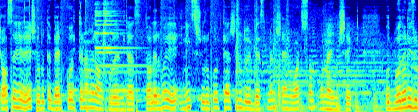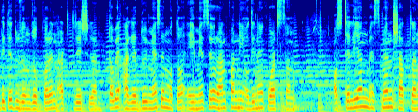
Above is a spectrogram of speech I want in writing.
টসে হেরে শুরুতে ব্যাট করতে নামে রংপুর রেঞ্জার্স দলের হয়ে ইনিংস শুরু করতে আসেন দুই ব্যাটসম্যান শ্যান ওয়াটসন ও নাইম শেখ। উদ্বোধনী জুটিতে দুজন যোগ করেন আটত্রিশ রান। তবে আগের দুই ম্যাচের মতো এই ম্যাচেও রান পাননি অধিনায়ক ওয়াটসন। অস্ট্রেলিয়ান ব্যাটসম্যান সাত রান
